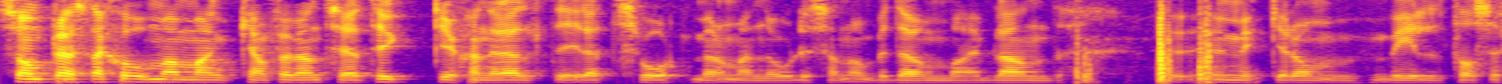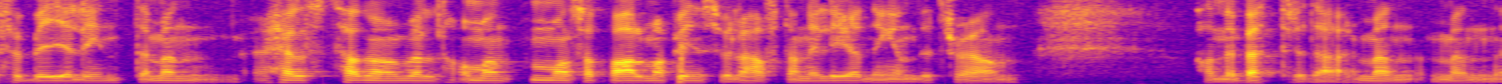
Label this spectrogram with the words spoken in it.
sån prestation man, man kan förvänta sig. Jag tycker generellt det är rätt svårt med de här nordisarna att bedöma ibland hur mycket de vill ta sig förbi eller inte. Men helst hade man väl, om man, om man satt på Alma Pins, ville haft han i ledningen. Det tror jag han, han är bättre där. Men, men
